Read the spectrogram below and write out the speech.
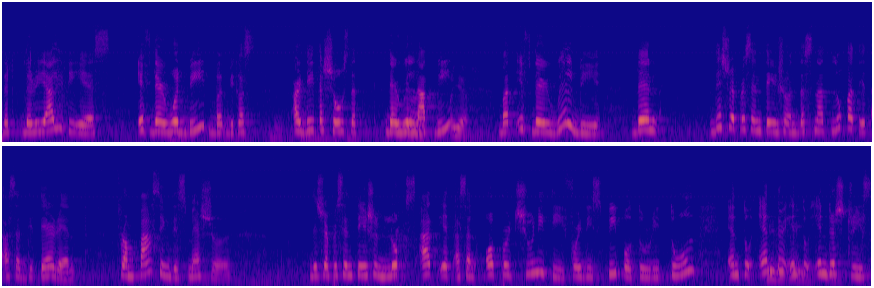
the, the reality is, if there would be, but because our data shows that there will not be, Yes. but if there will be, then this representation does not look at it as a deterrent from passing this measure. This representation looks at it as an opportunity for these people to retool and to enter into industries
